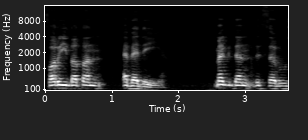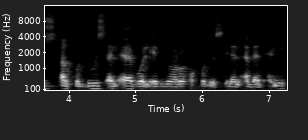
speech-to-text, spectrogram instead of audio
فريضة أبدية. مجدا للثالوث القدوس الآب والابن والروح القدس إلى الأبد. أمين.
